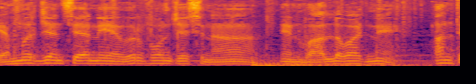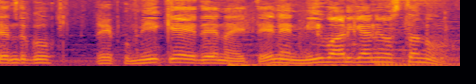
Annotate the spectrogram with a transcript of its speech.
ఎమర్జెన్సీ అని ఎవరు ఫోన్ చేసినా నేను వాళ్ళ వాడినే. అంతెందుకు? రేపు మీకే ఏదైనా అయితే నేను మీ వాడిగానే వస్తాను.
